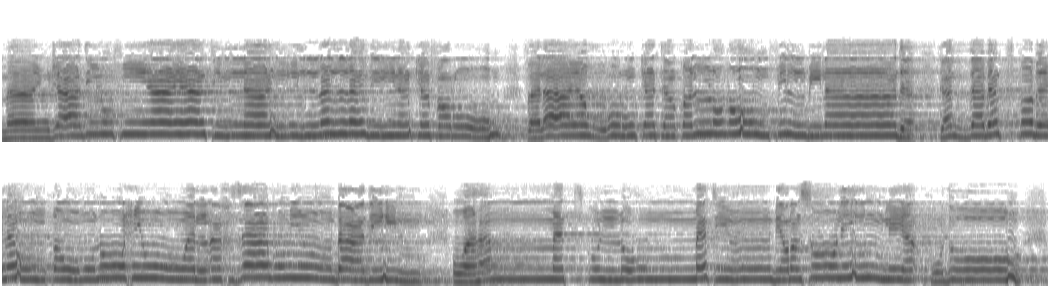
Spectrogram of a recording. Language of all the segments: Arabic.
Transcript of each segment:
ما يجادل في آيات الله إلا الذين كفروا فلا يغررك تقلبهم في البلاد. كذبت قبلهم قوم نوح والأحزاب من بعدهم وهمت كل أمة برسولهم ليأخذوه.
